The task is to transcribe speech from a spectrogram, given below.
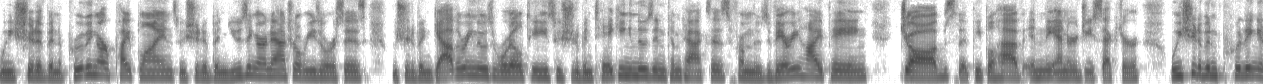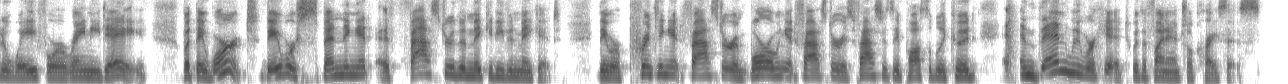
We should have been approving our pipelines. We should have been using our natural resources. We should have been gathering those royalties. We should have been taking those income taxes from those very high paying jobs that people have in the energy sector. We should have been putting it away for a rainy day, but they weren't. They were spending it eh, faster than they could even make it. They were printing it faster and borrowing it faster as fast as they possibly could. And then we were hit with a financial crisis.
